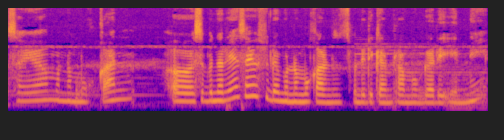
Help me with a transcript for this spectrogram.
saya menemukan uh, sebenarnya saya sudah menemukan pendidikan pramugari ini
